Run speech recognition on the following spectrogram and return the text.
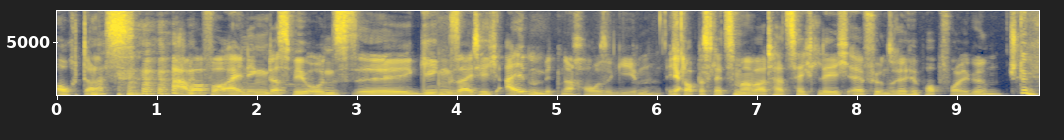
Auch das. aber vor allen Dingen, dass wir uns äh, gegenseitig Alben mit nach Hause geben. Ich Ja. glaube, das letzte Mal war tatsächlich äh, für unsere Hip-Hop-Folge. Stimmt,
